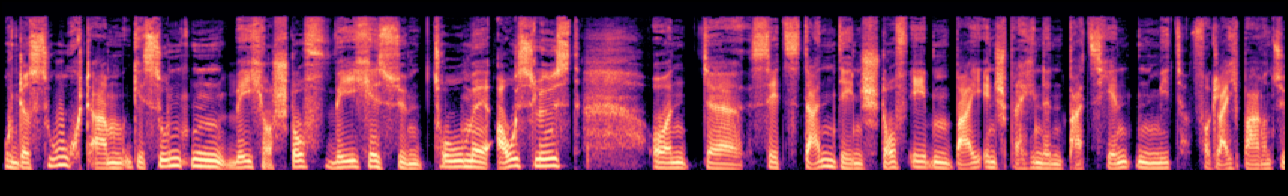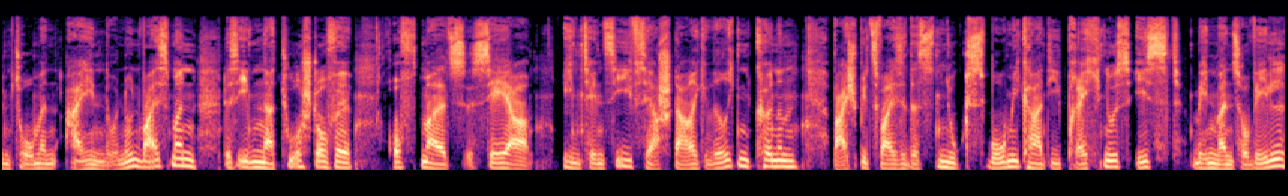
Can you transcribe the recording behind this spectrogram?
untersucht am Gesunden, welcher Stoff welche Symptome auslöst und äh, setzt dann den Stoff eben bei entsprechenden Patienten mit vergleichbaren Symptomen ein. Und nun weiß man, dass eben Naturstoffe oftmals sehr intensiv, sehr stark wirken können. Beispielsweise das Nux vomica, die Brechnus, ist, wenn man so will,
